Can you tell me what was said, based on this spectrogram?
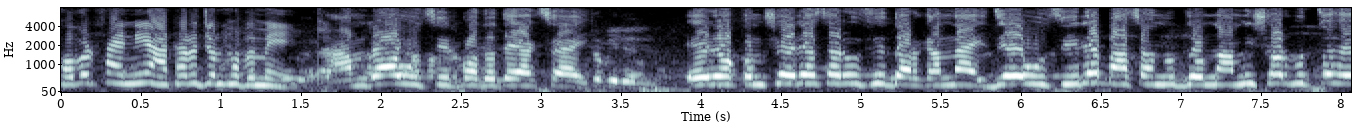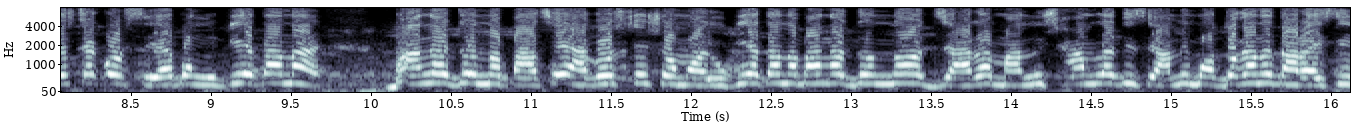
খবর পাইনি, আঠারো জন হবে মেয়ে। আমরা উচিত পদত্যাগ চাই। এরকম স্বৈরাচার উচিত দরকার নাই। যে উচিরে বাঁচানোর জন্য আমি সর্বোচ্চ চেষ্টা করছি এবং উকিয়ে থানায় ভাঙার জন্য পাঁচই আগস্টের সময় উকিয়ে থানা ভাঙার জন্য যারা মানুষ হামলা দিছে, আমি মধ্যখানে দাঁড়াইছি।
